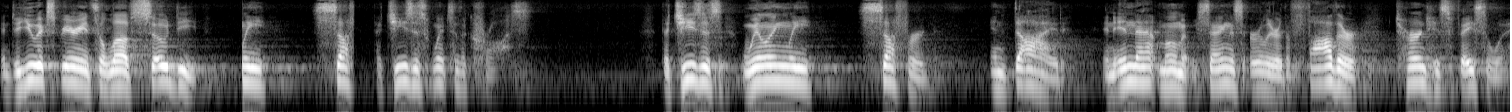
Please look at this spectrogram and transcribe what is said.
And do you experience a love so deep, that Jesus went to the cross, that Jesus willingly suffered and died? And in that moment, we sang this earlier, the Father turned his face away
